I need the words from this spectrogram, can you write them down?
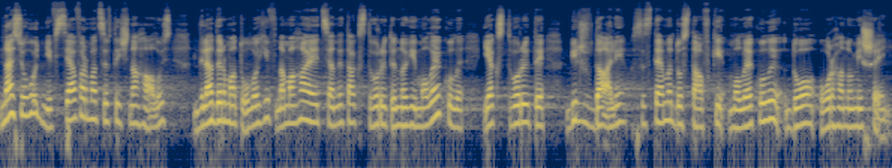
На сьогодні вся фармацевтична галузь для дерматологів намагається не так створити нові молекули, як створити більш вдалі системи доставки молекули до органу мішень.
